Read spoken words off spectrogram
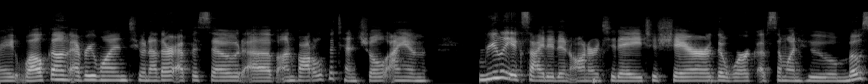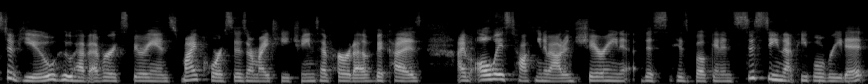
right. Welcome, everyone, to another episode of Unbottled Potential. I am really excited and honored today to share the work of someone who most of you who have ever experienced my courses or my teachings have heard of because I'm always talking about and sharing this his book and insisting that people read it.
